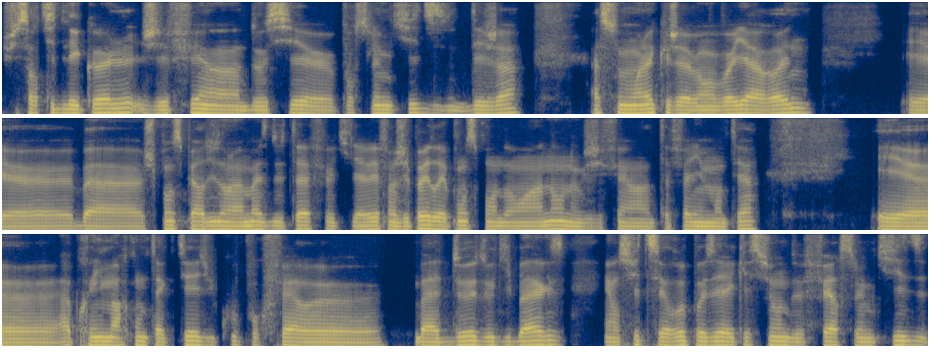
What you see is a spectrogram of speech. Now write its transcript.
je suis sorti de l'école, j'ai fait un dossier pour Slum Kids, déjà, à ce moment-là, que j'avais envoyé à Ron. Et, bah, je pense perdu dans la masse de taf qu'il avait. Enfin, j'ai pas eu de réponse pendant un an, donc j'ai fait un taf alimentaire. Et après, il m'a recontacté, du coup, pour faire bah, deux doggy bags. Et ensuite, c'est reposé la question de faire Slum Kids.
